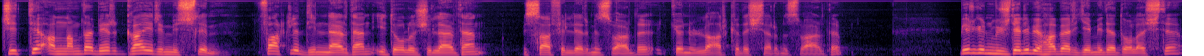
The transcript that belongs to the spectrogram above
ciddi anlamda bir gayrimüslim, farklı dinlerden, ideolojilerden misafirlerimiz vardı, gönüllü arkadaşlarımız vardı. Bir gün müjdeli bir haber gemide dolaştı.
